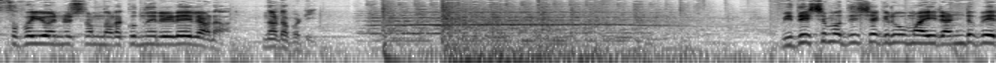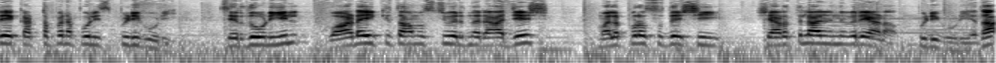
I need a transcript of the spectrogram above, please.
എസ് എഫ് ഐ അന്വേഷണം നടക്കുന്നതിനിടയിലാണ് നടപടി. വിദേശ മധ്യശേഖരവുമായി രണ്ടുപേരെ കട്ടപ്പന പോലീസ് പിടികൂടി. ചെറുതോണിയിൽ വാടകയ്ക്ക് താമസിച്ചു വരുന്ന രാജേഷ് മലപ്പുറം സ്വദേശി ശരത്ലാൽ എന്നിവരെയാണ് പിടികൂടിയത്.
